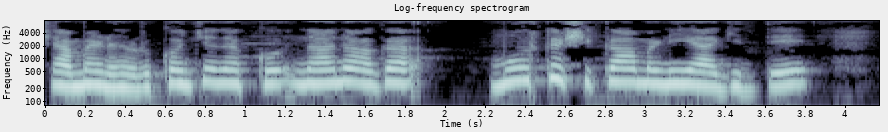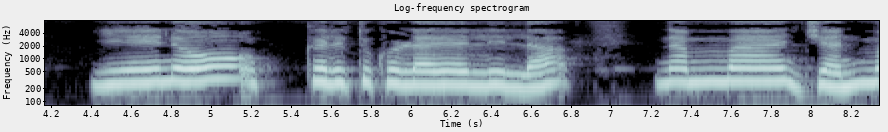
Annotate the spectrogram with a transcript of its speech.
ಶಾಮಣ್ಣವರು ಕೊಂಚನಕ್ಕೂ ನಾನು ಆಗ ಮೂರ್ಖ ಶಿಖಾಮಣಿಯಾಗಿದ್ದೆ. ಏನೋ ಕಲಿತುಕೊಳ್ಳಲಿಲ್ಲ. ನಮ್ಮ ಜನ್ಮ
